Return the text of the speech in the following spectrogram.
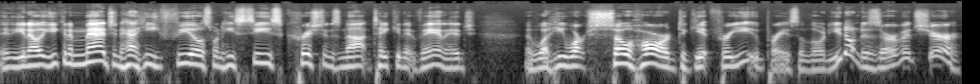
And you know, you can imagine how he feels when he sees Christians not taking advantage of what he works so hard to get for you. Praise the Lord. You don't deserve it, sure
